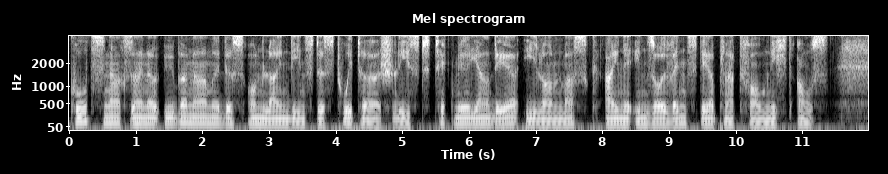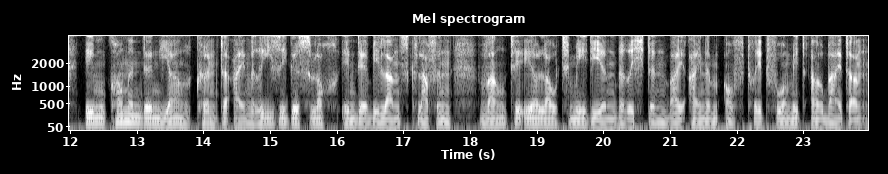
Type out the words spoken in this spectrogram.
Kurz nach seiner Übernahme des Online-Dienstes Twitter schließt Tech-Milliardär Elon Musk eine Insolvenz der Plattform nicht aus. Im kommenden Jahr könnte ein riesiges Loch in der Bilanz klaffen, warnte er laut Medienberichten bei einem Auftritt vor Mitarbeitern.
